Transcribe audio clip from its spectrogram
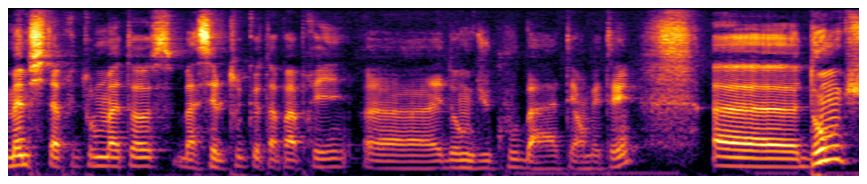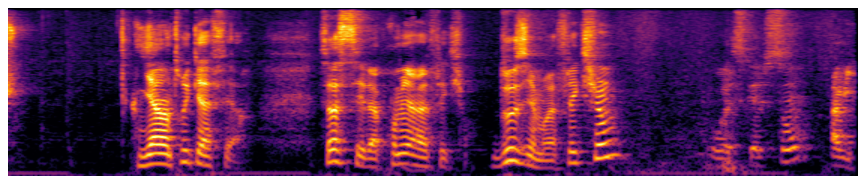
même si tu as pris tout le matos, bah, c'est le truc que t'as pas pris, et donc du coup, bah, t'es embêté. donc, il y a un truc à faire. Ça, c'est la première réflexion. Deuxième réflexion, où est-ce qu'elles sont? Ah oui,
